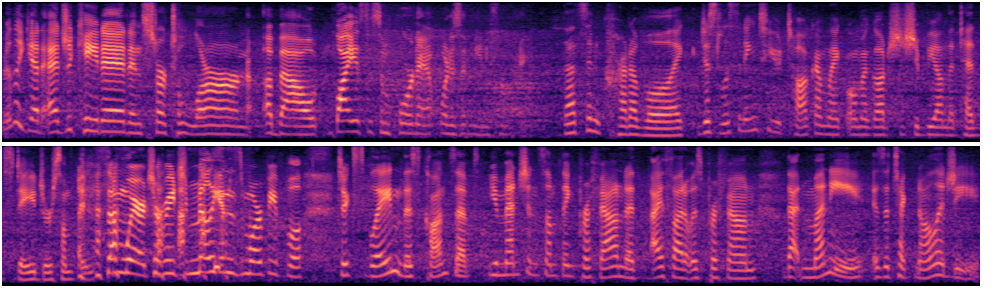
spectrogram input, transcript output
really get educated and start to learn about why is this important? What does it mean for me? That's incredible. Like just listening to you talk, I'm like, oh my god, she should be on the TED stage or something, somewhere to reach millions more people to explain this concept. You mentioned something profound. I, I thought it was profound that money is a technology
